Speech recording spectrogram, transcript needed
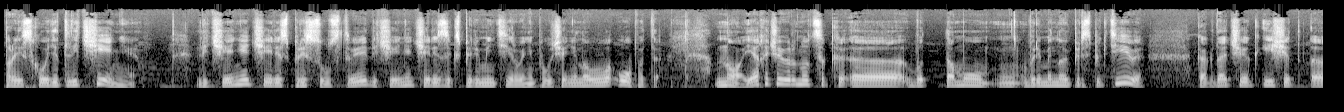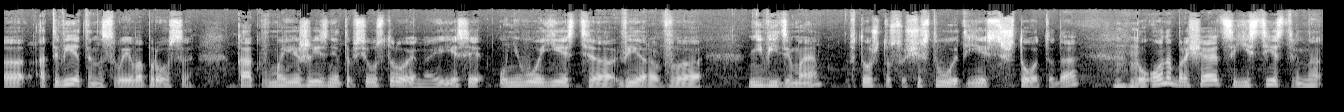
происходит лечение – лечение через присутствие, лечение через экспериментирование, получение нового опыта. Но я хочу вернуться к э, вот тому временной перспективе, когда человек ищет э, ответы на свои вопросы, как в моей жизни это все устроено. И если у него есть э, вера в невидимое, в то, что существует, есть что-то, да, угу. то он обращается, естественно,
